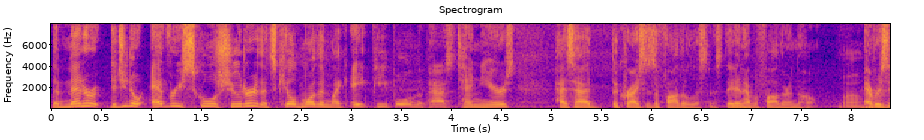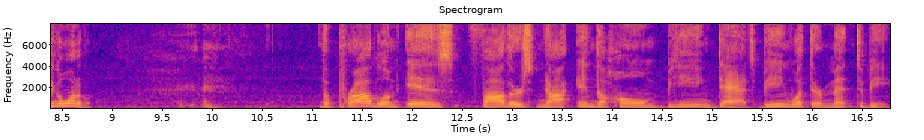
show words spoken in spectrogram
the men who are, did you know every school shooter that's killed more than like eight people in the past 10 years has had the crisis of fatherlessness. They didn't have a father in the home. Every mm-hmm. single one of them. The problem is fathers not in the home being dads, being what they're meant to be,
